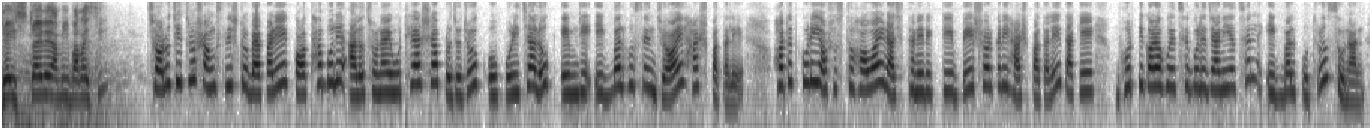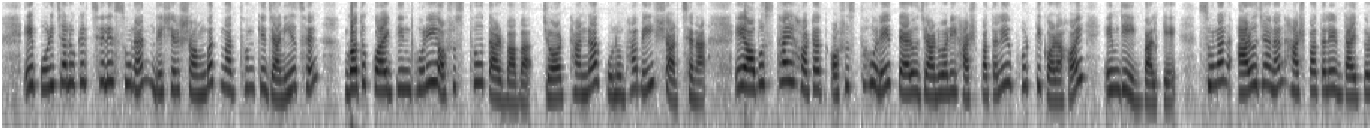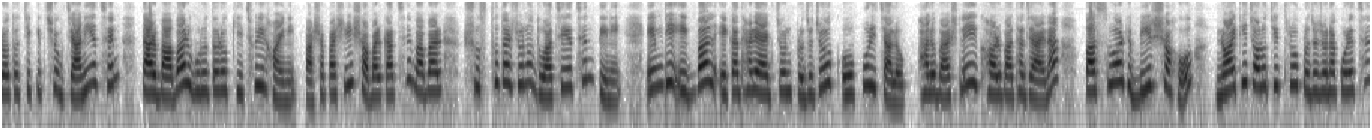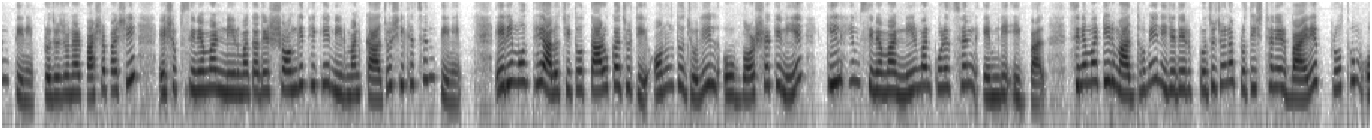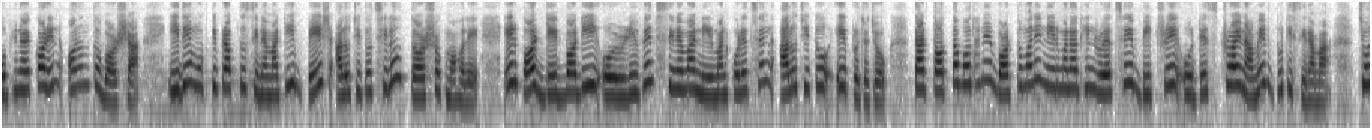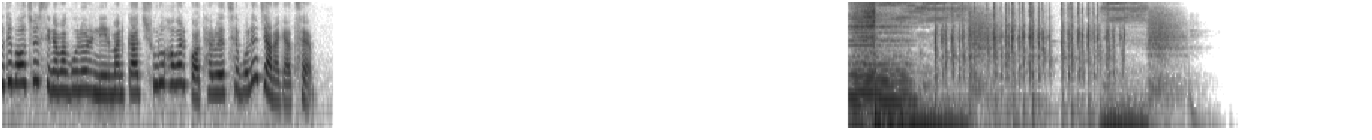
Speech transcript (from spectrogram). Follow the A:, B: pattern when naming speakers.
A: যে স্টাইলে আমি বানাইছি
B: চলচ্চিত্র সংশ্লিষ্ট ব্যাপারে কথা বলে আলোচনায় উঠে আসা প্রযোজক ও পরিচালক এমডি ইকবাল হোসেন জয় হাসপাতালে। হঠাৎ করেই অসুস্থ হওয়ায় রাজধানীর একটি বেসরকারি হাসপাতালে তাকে ভর্তি করা হয়েছে বলে জানিয়েছেন ইকবাল পুত্র সুনান। এই পরিচালকের ছেলে সুনান দেশের সংবাদ মাধ্যমকে জানিয়েছেন, গত কয়েকদিন ধরেই অসুস্থ তার বাবা। জ্বর, ঠান্ডা কোনোভাবেই সারছে না। এই অবস্থায় হঠাৎ অসুস্থ হলে তেরো জানুয়ারি হাসপাতালে ভর্তি করা হয় এমডি ইকবালকে। সুনান আরও জানান, হাসপাতালের দায়িত্বরত চিকিৎসক জানিয়েছেন, তার বাবার গুরুতর কিছুই হয়নি। পাশাপাশি সবার কাছে বাবার সুস্থতার জন্য দোয়া চেয়েছেন তিনি। এমডি ইকবাল একাধারে একজন প্রযোজক ও পরিচালক। ভালোবাসলেই ঘর বাঁধা যায় না, পাসওয়ার্ড বীর সহ নয়টি চলচ্চিত্র প্রযোজনা করেছেন তিনি। প্রযোজনার পাশাপাশি এসব সিনেমার নির্মাতাদের সঙ্গে থেকে নির্মাণ কাজও শিখেছেন তিনি। এরই মধ্যে আলোচিত তারকা জুটি অনন্ত জলিল ও বর্ষাকে নিয়ে কিল হিম সিনেমা নির্মাণ করেছেন এমডি ইকবাল। সিনেমাটির মাধ্যমে নিজেদের প্রযোজনা প্রতিষ্ঠানের বাইরে প্রথম অভিনয় করেন অনন্ত বর্ষা। ঈদে মুক্তিপ্রাপ্ত সিনেমাটি বেশ আলোচিত ছিল দর্শক মহলে। এরপর ডেড বডি ও রিভেঞ্জ সিনেমা নির্মাণ করেছেন আলোচিত এ প্রযোজক। তার তত্ত্বাবধানে বর্তমানে নির্মাণাধীন রয়েছে বিট্রে ও ডেস্ট্রয় নামের দুটি সিনেমা। চলতি বছর সিনেমাগুলোর নির্মাণ কাজ শুরু হওয়ার কথা রয়েছে বলে জানা গেছে।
